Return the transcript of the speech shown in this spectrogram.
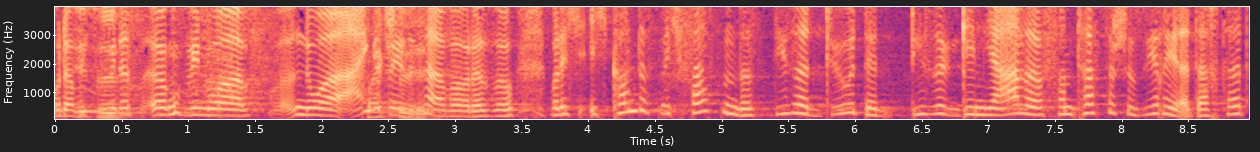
Oder ob Ist ich mir das irgendwie nur, nur eingebildet habe oder so. Weil ich, ich konnte es nicht fassen, dass dieser Dude, der diese geniale, fantastische Serie erdacht hat,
